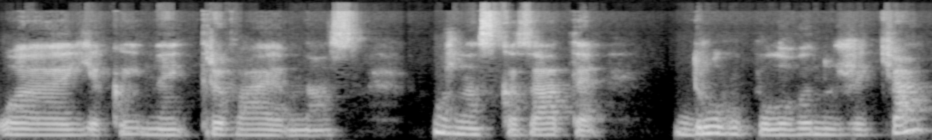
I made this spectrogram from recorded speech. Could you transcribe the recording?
е, який триває в нас, можна сказати, другу половину життя.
